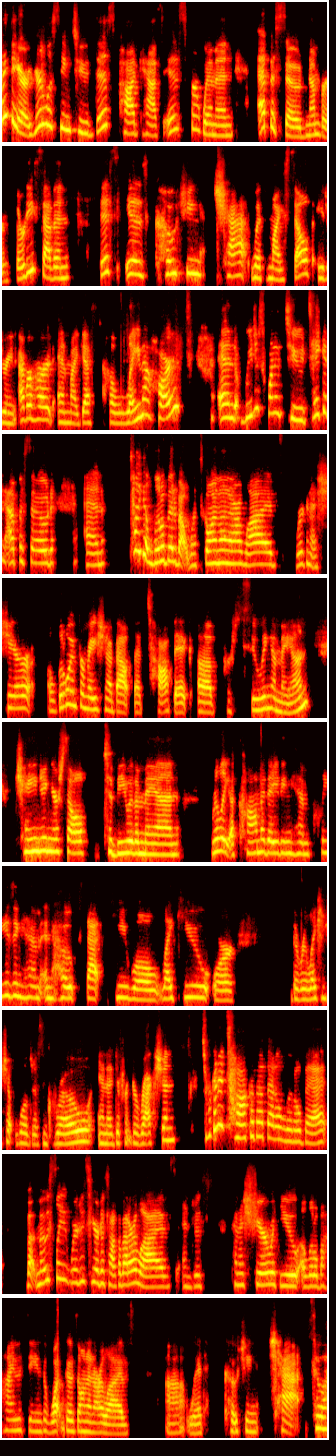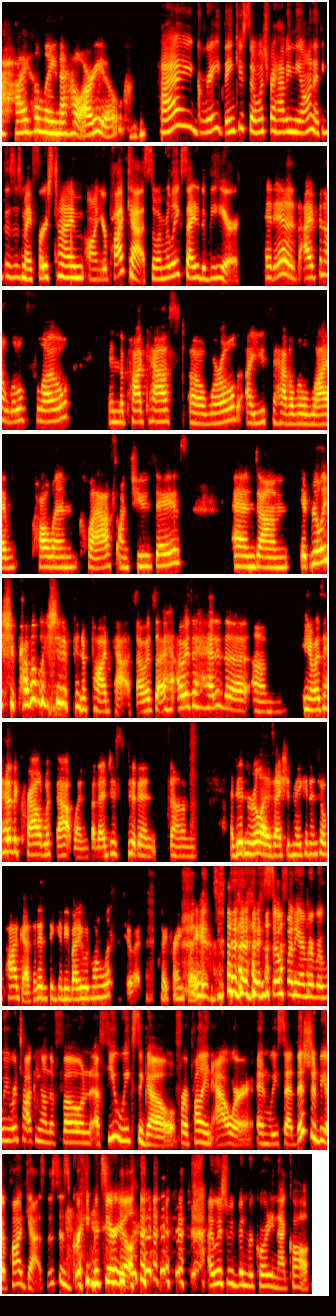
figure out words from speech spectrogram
Hi there. You're listening to This Podcast is for Women, episode number 37. This is coaching chat with myself, Adrienne Everheart, and my guest, Helena Hart. And we just wanted to take an episode and tell you a little bit about what's going on in our lives. We're going to share a little information about the topic of pursuing a man, changing yourself to be with a man, really accommodating him, pleasing him in hopes that he will like you or the relationship will just grow in a different direction. So, we're going to talk about that a little bit, but mostly we're just here to talk about our lives and just kind of share with you a little behind the scenes of what goes on in our lives uh, with coaching chat. So, hi, Helena, how are you? Hi, great. Thank you so much for having me on. I think this is my first time on your podcast, so I'm really excited to be here. It is. I've been a little slow in the podcast uh, world. I used to have a little live call in class on Tuesdays. And um, it really should probably should have been a podcast. I was uh, I was ahead of the um, you know I was ahead of the crowd with that one, but I just didn't um, I didn't realize I should make it into a podcast. I didn't think anybody would want to listen to it, quite frankly. It's, it's, so funny. I remember we were talking on the phone a few weeks ago for probably an hour, and we said, This should be a podcast. This is great material. I wish we'd been recording that call.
